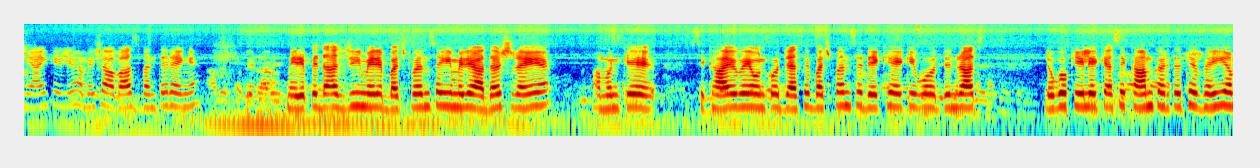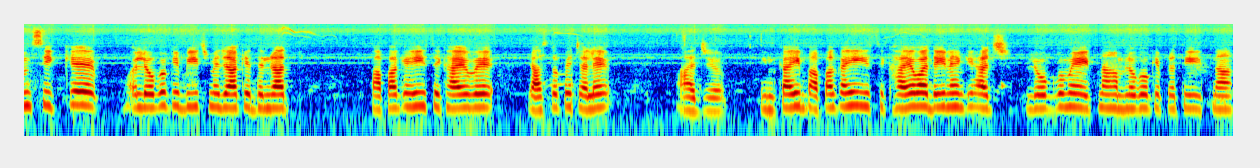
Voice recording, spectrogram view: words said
न्याय के लिए हमेशा आवाज़ बनते रहेंगे। मेरे पिताजी, मेरे बचपन से ही मेरे आदर्श रहे हैं। हम उनके सिखाए हुए उनको जैसे बचपन से देखे हैं कि वो दिन रात लोगों के लिए कैसे काम करते थे, वही हम सीख के और लोगों के बीच में जाके दिन रात पापा के ही सिखाए हुए रास्तों पे चले। आज इनका ही, पापा का ही सिखाया हुआ दिन है कि आज लोगों में इतना, हम लोगों के प्रति इतना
